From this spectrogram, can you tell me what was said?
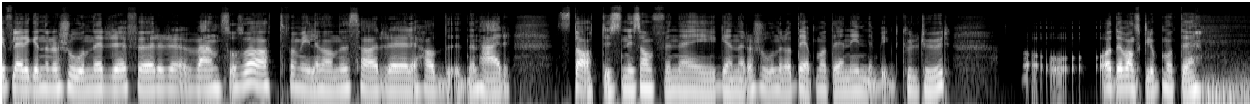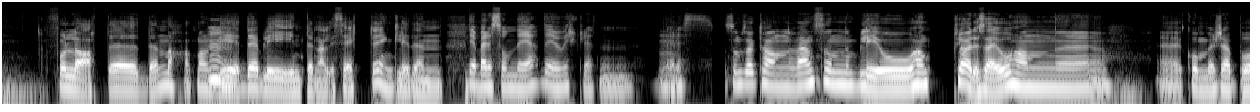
i flere generasjoner før Vance også, at familien hans har hatt den her statusen i samfunnet i generasjoner, og at det er på en måte en innebygd kultur. Og, og det er vanskelig å på en måte forlate den, da. At mm. blir, det blir internalisert, egentlig, den Det er bare sånn det er. Det er jo virkeligheten mm. deres. Som sagt, han Vance, han blir jo Han klarer seg jo. Han øh, kommer seg på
